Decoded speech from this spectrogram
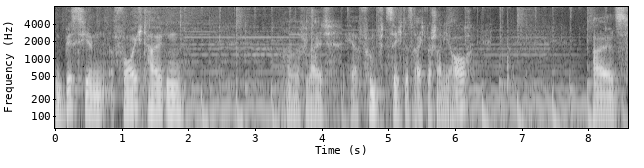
ein bisschen feucht halten. Also vielleicht eher 50, das reicht wahrscheinlich auch. Als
